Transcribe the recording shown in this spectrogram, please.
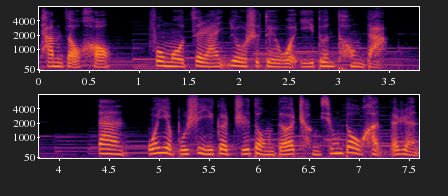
他们走后，父母自然又是对我一顿痛打。但我也不是一个只懂得逞凶斗狠的人。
